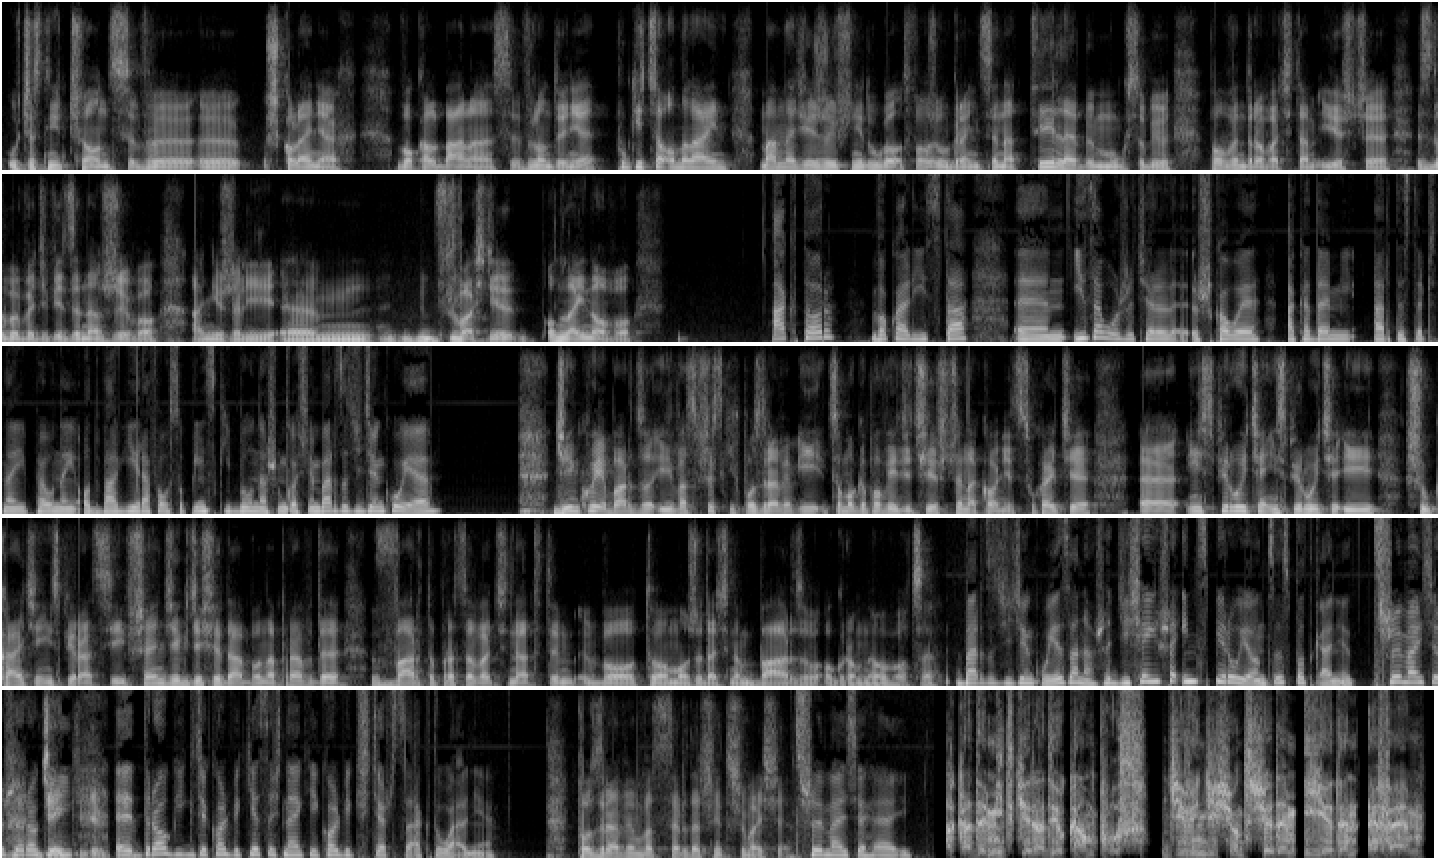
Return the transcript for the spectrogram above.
uczestnicząc w e, szkoleniach Vocal Balance, w Londynie. Póki co online. Mam nadzieję, że już niedługo otworzą granice na tyle, bym mógł sobie powędrować tam i jeszcze zdobywać wiedzę na żywo, aniżeli um, właśnie onlineowo. Aktor, wokalista i założyciel Szkoły Akademii Artystycznej Pełnej Odwagi, Rafał Supiński, był naszym gościem. Bardzo Ci dziękuję. Dziękuję bardzo i Was wszystkich pozdrawiam. I co mogę powiedzieć jeszcze na koniec? Słuchajcie, e, inspirujcie, inspirujcie i szukajcie inspiracji wszędzie, gdzie się da, bo naprawdę warto pracować nad tym, bo to może dać nam bardzo ogromne owoce. Bardzo Ci dziękuję za nasze dzisiejsze inspirujące spotkanie. Trzymaj się szerokiej e, drogi, gdziekolwiek jesteś, na jakiejkolwiek ścieżce aktualnie. Pozdrawiam Was serdecznie, trzymaj się. Trzymaj się, hej. Akademickie Radio Campus 97 i 1 FM.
